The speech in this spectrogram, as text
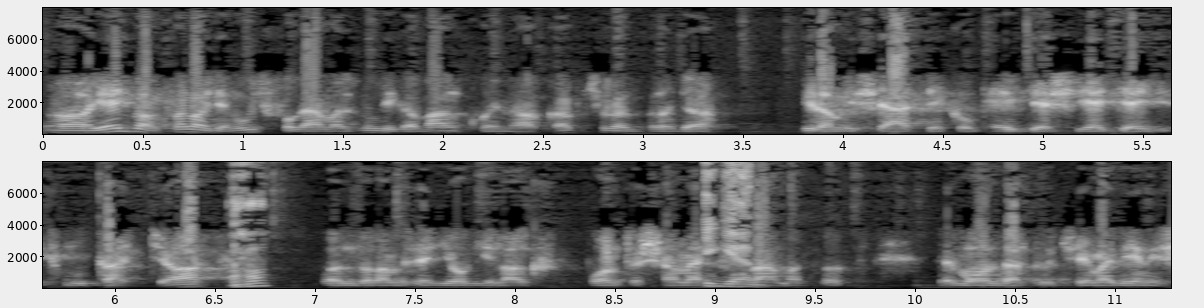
a, jegybank valahogyan úgy fogalmaz mindig a OneCoin-nal kapcsolatban, hogy a piramis játékok egyes jegyeit mutatja. Aha. Gondolom ez egy jogilag pontosan megfogalmazott mondat, úgyhogy majd én is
